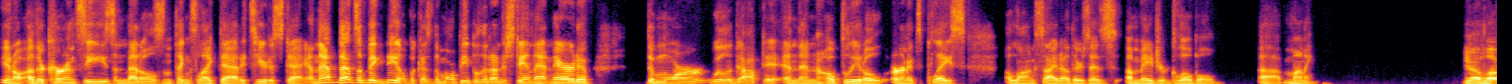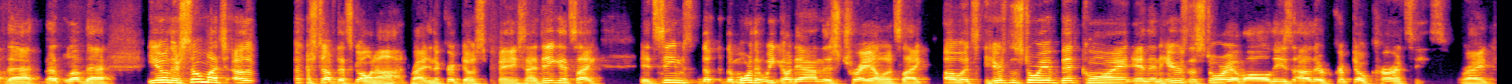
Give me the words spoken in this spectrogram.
you know other currencies and metals and things like that it's here to stay and that that's a big deal because the more people that understand that narrative the more we'll adopt it and then hopefully it'll earn its place alongside others as a major global uh, money. Yeah, I love that. I love that. You know, there's so much other stuff that's going on right in the crypto space, and I think it's like it seems the, the more that we go down this trail, it's like, oh, it's here's the story of Bitcoin, and then here's the story of all these other cryptocurrencies, right?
